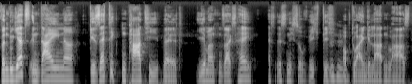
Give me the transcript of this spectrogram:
wenn du jetzt in deiner gesättigten Partywelt jemanden sagst, hey, es ist nicht so wichtig, Mhm. ob du eingeladen warst,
